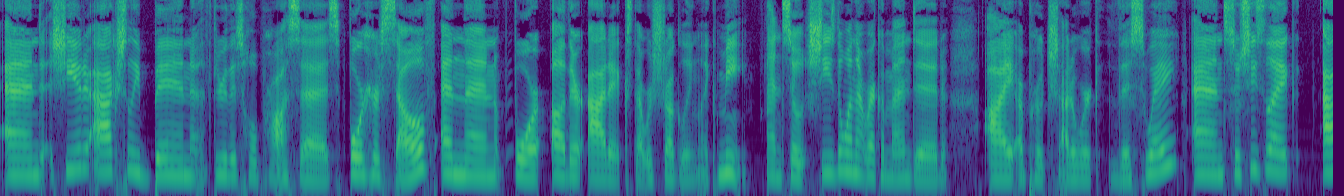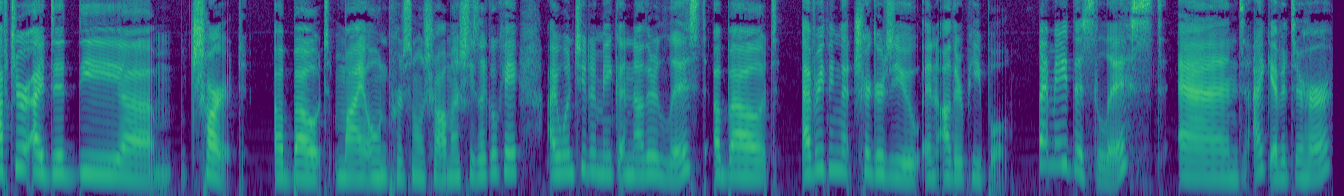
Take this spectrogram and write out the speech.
And she had actually been through this whole process for herself and then for other addicts that were struggling like me. And so she's the one that recommended I approach shadow work this way. And so she's like, after I did the um, chart about my own personal trauma, she's like, okay, I want you to make another list about everything that triggers you in other people. I made this list and I give it to her.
